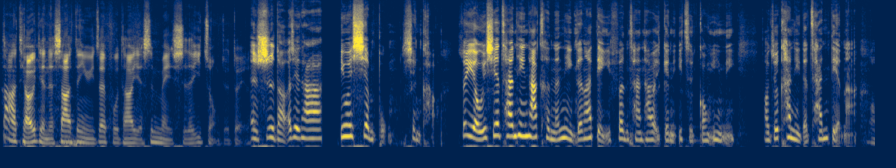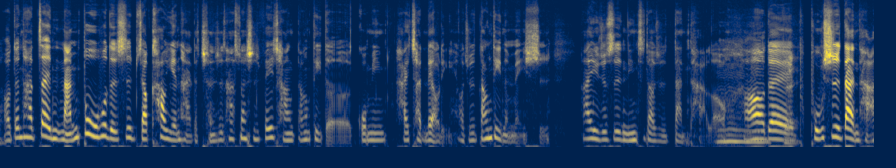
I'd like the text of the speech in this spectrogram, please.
大条一点的沙丁鱼在葡萄牙也是美食的一种，就对了。嗯，是的，而且它因为现捕现烤，所以有一些餐厅，它可能你跟他点一份餐，他会给你一直供应你。哦，就看你的餐点啦。哦，但它在南部或者是比较靠沿海的城市，它算是非常当地的国民海产料理，哦，就是当地的美食。还有就是您知道就是蛋挞了，嗯、哦，对，对葡式蛋挞，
